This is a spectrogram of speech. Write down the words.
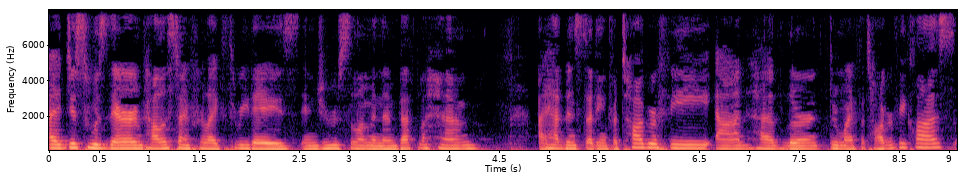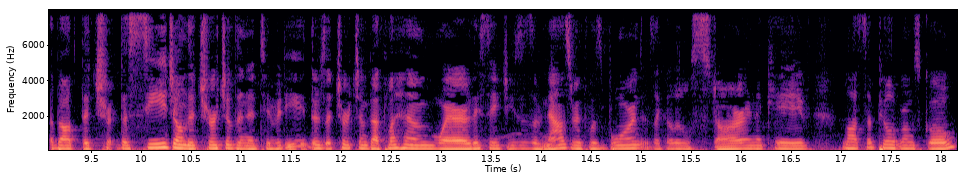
I just was there in Palestine for like three days in Jerusalem and then Bethlehem I had been studying photography and had learned through my photography class about the, the siege on the Church of the Nativity. There's a church in Bethlehem where they say Jesus of Nazareth was born. There's like a little star in a cave. Lots of pilgrims go.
